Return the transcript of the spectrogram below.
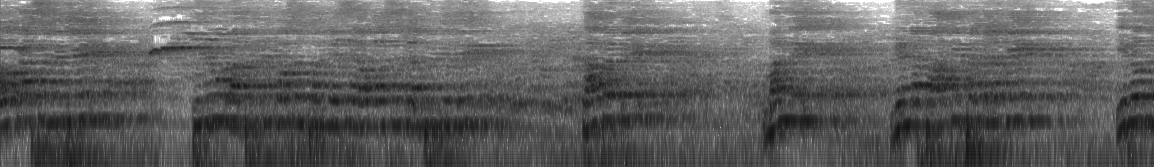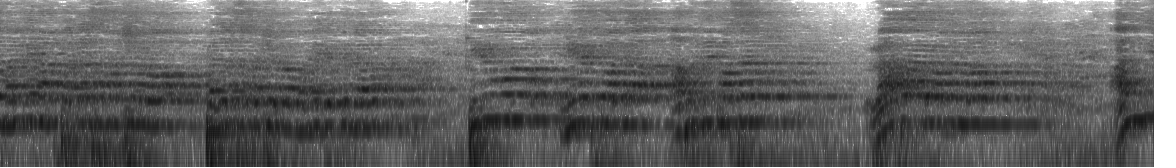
అవకాశం ఇచ్చి తిరుమూరు అభివృద్ధి కోసం పనిచేసే అవకాశం కల్పించింది. కాబట్టి మళ్ళీ నిన్న పార్టీ పెద్దలకి ఈరోజు మళ్ళీ మన పెద్దల సమక్షంలో ప్రజల సమక్షంలో మళ్ళీ చెప్తున్నారు. తిరుమూరు నియోజకవర్గ అభివృద్ధి కోసం రాబోయే రోజుల్లో అన్ని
